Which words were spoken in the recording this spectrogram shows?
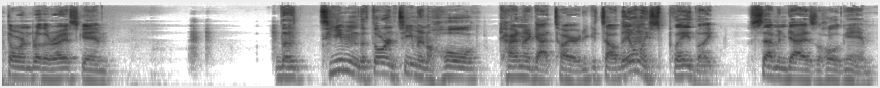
Thorn Brother Rice game, the team, the Thorn team in a whole, kind of got tired. You could tell they only played like seven guys the whole game,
